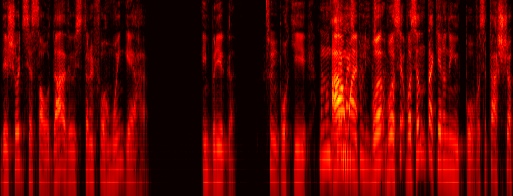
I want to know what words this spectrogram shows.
deixou de ser saudável e se transformou em guerra, em briga. Sim. Porque Mas não tem há mais uma, política. vo- você, você não está querendo impor, você tá achando,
